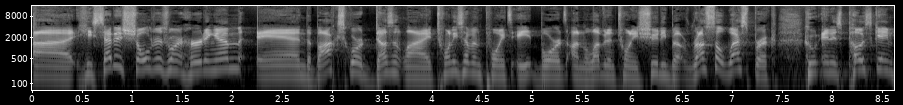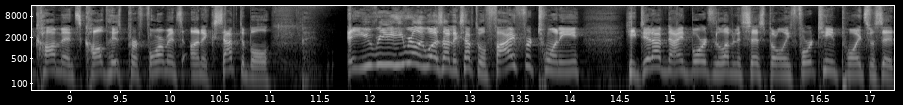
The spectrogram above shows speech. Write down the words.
uh, he said his shoulders weren't hurting him, and the box score doesn't lie 27 points, eight boards on 11 and 20 shooting. But Russell Westbrook, who in his post game comments called his performance unacceptable, he really was unacceptable. Five for 20. He did have nine boards and 11 assists, but only 14 points was a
